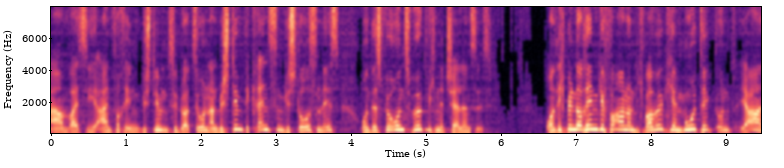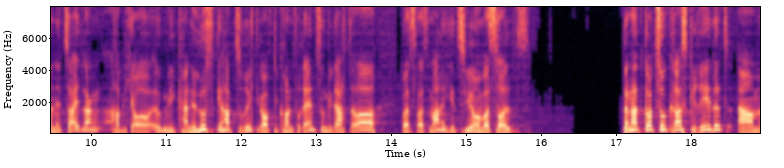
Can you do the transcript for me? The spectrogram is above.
ähm, weil sie einfach in bestimmten Situationen an bestimmte Grenzen gestoßen ist und das für uns wirklich eine Challenge ist. Und ich bin dorthin gefahren und ich war wirklich entmutigt und ja, eine Zeit lang habe ich auch irgendwie keine Lust gehabt, so richtig auf die Konferenz und gedacht, oh, was, was mache ich jetzt hier und was soll das? Dann hat Gott so krass geredet ähm,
